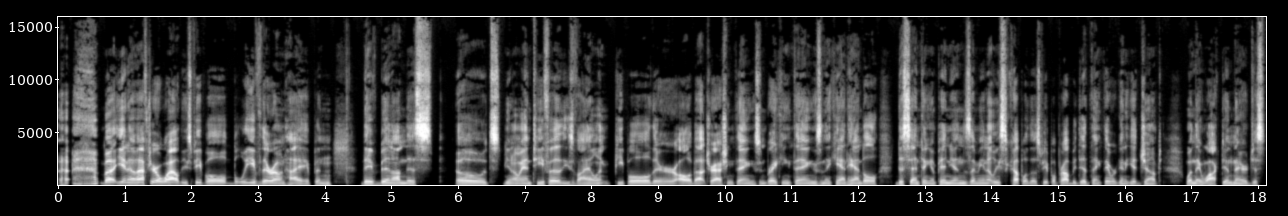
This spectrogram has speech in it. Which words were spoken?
but, you know, after a while, these people believe their own hype and they've been on this. Oh, it's, you know, Antifa, these violent people. They're all about trashing things and breaking things, and they can't handle dissenting opinions. I mean, at least a couple of those people probably did think they were going to get jumped when they walked in there just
